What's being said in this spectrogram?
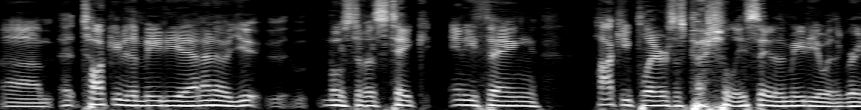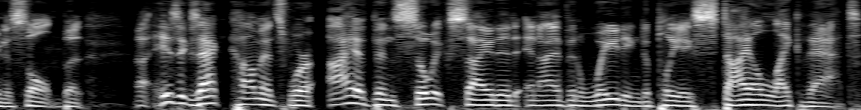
Um, talking to the media, and I know you, most of us take anything hockey players, especially, say to the media with a grain of salt. But uh, his exact comments were, "I have been so excited, and I have been waiting to play a style like that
